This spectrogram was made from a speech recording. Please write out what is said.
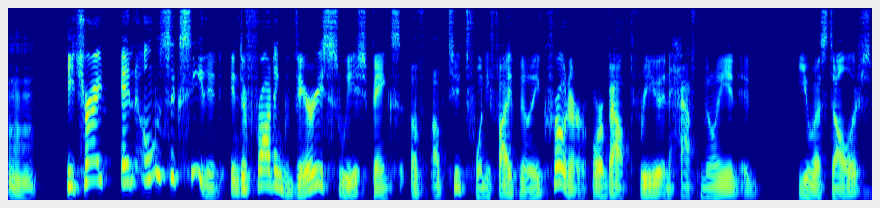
Mm-hmm. He tried and almost succeeded in defrauding various Swedish banks of up to 25 million kroner, or about three and a half million US dollars.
